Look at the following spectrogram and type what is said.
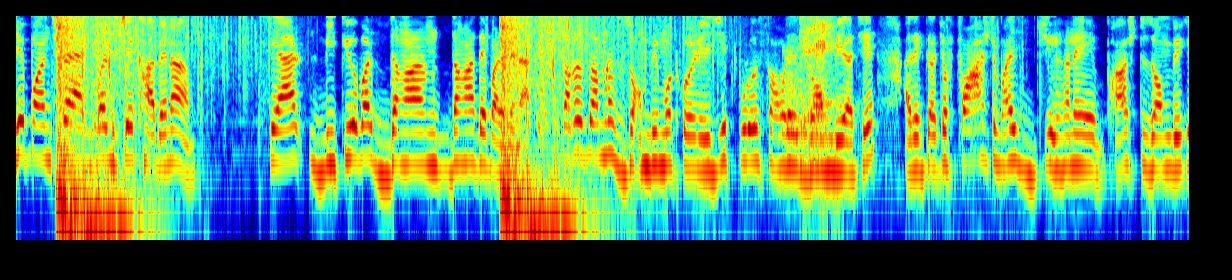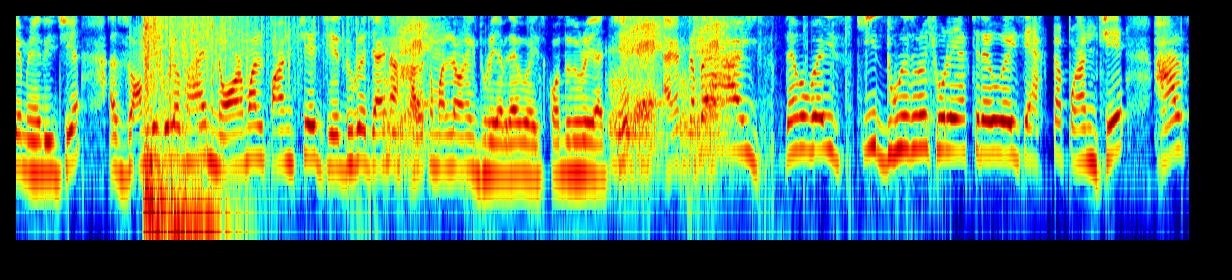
যে পাঞ্চটা একবার যে খাবে না, সে আর দ্বিতীয়বার দাঁড়াতে পারবে না। তারপরে তো আমরা জম্বি মোড করে নিয়েছি, পুরো শহরে জম্বি আছে। আর দেখতে পাচ্ছ ফার্স্ট ভাই যেখানে ফার্স্ট জম্বিকে মেরে দিয়েছি। আর জম্বিগুলো ভাই নর্মাল পাঞ্চে যে দূরে যায় না, হালকা মারলে অনেক দূরে যাবে। দেখো গাইস কত দূরে যাচ্ছে। এক একটা ভাই, দেখো গাইস কি দূরে দূরে চলে যাচ্ছে। দেখো গাইস একটা পাঞ্চে হাল্ক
